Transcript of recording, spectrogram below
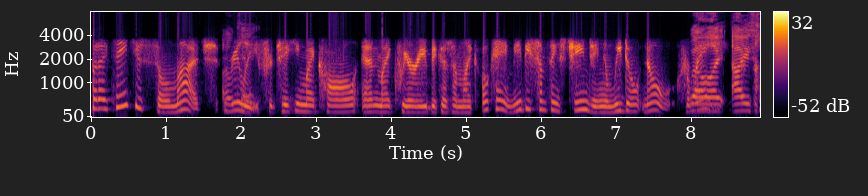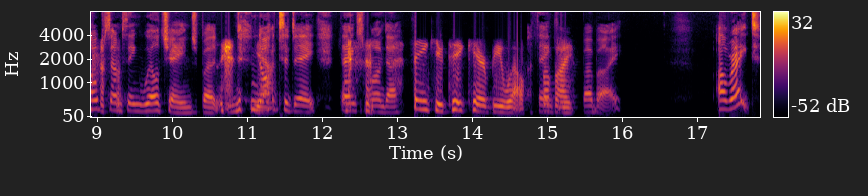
But I thank you so much, really, for taking my call and my query because I'm like, okay, maybe something's changing and we don't know. Hooray. Well, I, I hope something will change, but not today. Thanks, Wanda. Thank you. Take care. Be well. Bye bye. Bye bye. All right.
